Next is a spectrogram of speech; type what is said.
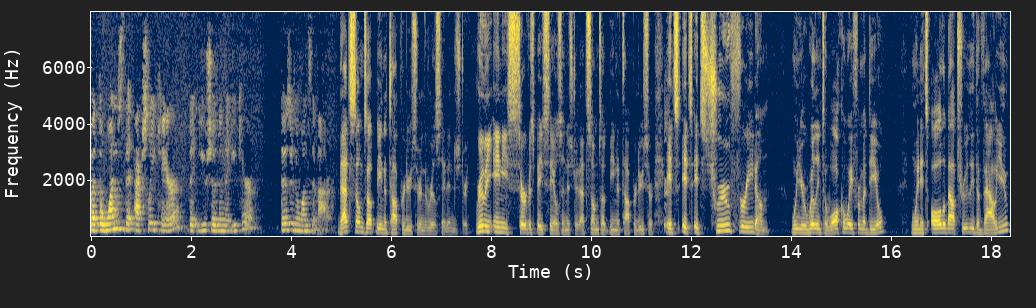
But the ones that actually care, that you show them that you care, those are the ones that matter. That sums up being a top producer in the real estate industry. Really, any service-based sales industry. That sums up being a top producer. It's it's it's true freedom when you're willing to walk away from a deal, when it's all about truly the value.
